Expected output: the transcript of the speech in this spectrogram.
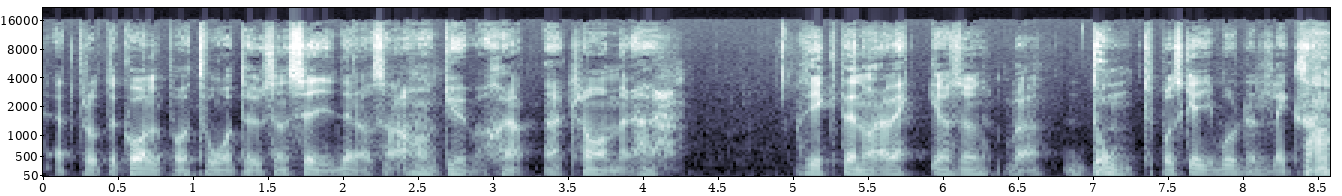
ett protokoll på 2000 sidor och så, åh gud vad skönt, jag är klar med det här. Så gick det några veckor och så bara dunk på skrivbordet liksom.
